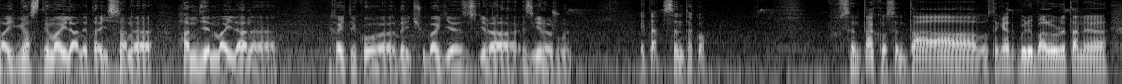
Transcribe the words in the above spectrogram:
bai gazte mailan eta izan uh, handien mailan, uh, erraiteko uh, daitu bagia ez gela, ez gela jumen. Eta, zentako? Zentako, zenta, bosteket, gure baloretan uh,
